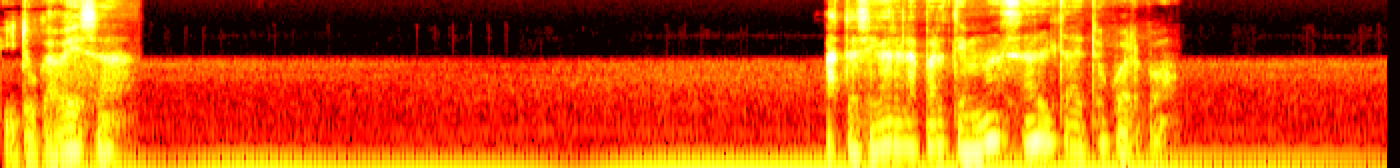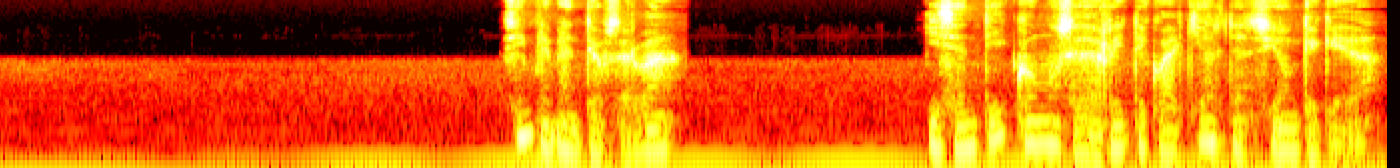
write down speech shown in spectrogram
y tu cabeza. Hasta llegar a la parte más alta de tu cuerpo. Simplemente observa y sentí cómo se derrite cualquier tensión que queda.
